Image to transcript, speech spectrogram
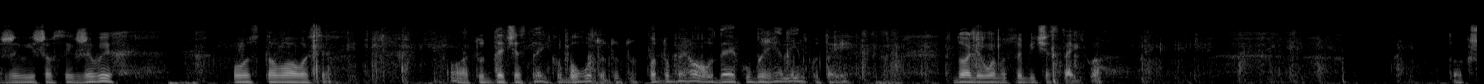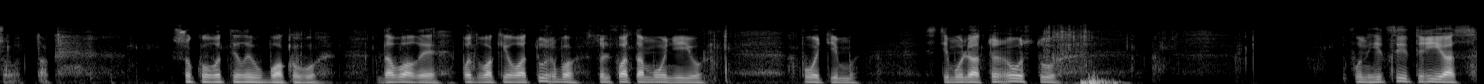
живіше всіх живих пооставалося. О, тут де частенько болото, то тут подобирало деяку бур'янинку, та й далі воно собі частенько. Так що от так. Що колотили в Бакову? Давали по 2 кг турбо, сульфат амонію, потім стимулятор росту, фунгіцид Ріас.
